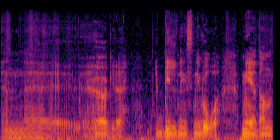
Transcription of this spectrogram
en eh, högre bildningsnivå. Medan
